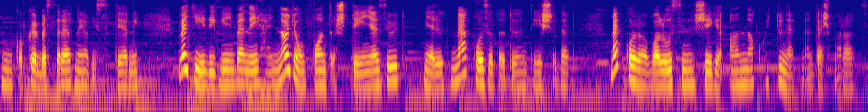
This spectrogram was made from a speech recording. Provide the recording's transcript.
munkakörbe szeretnél visszatérni. Vegyél igénybe néhány nagyon fontos tényezőt, mielőtt meghozod a döntésedet. Mekkora a valószínűsége annak, hogy tünetmentes maradsz,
